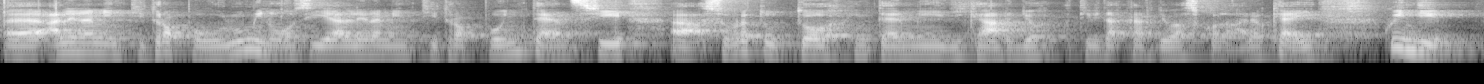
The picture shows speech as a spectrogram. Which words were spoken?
eh, allenamenti troppo voluminosi e allenamenti troppo intensi, eh, soprattutto in termini di cardio, attività cardiovascolare, ok? Quindi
